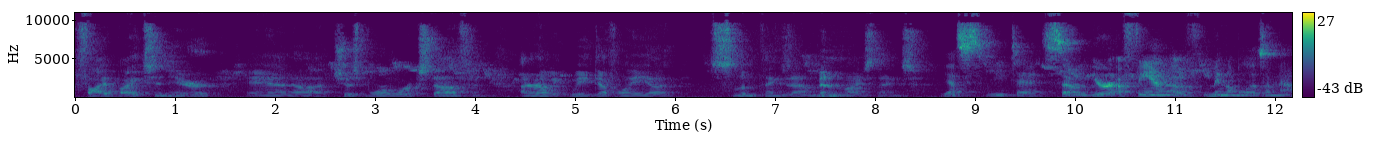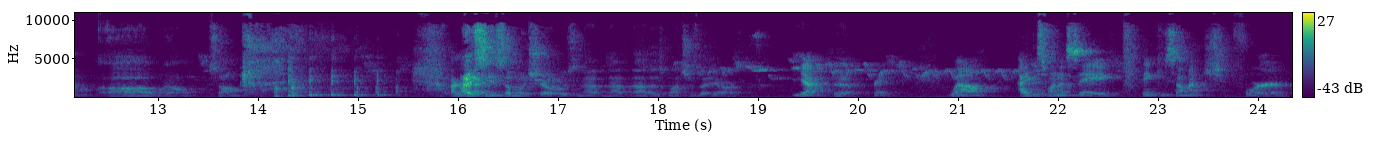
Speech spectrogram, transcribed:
five bikes in here, and uh, just more work stuff. And I don't know, we, we definitely uh, slim things down, minimize things. Yes, we did. So you're a fan of minimalism now. Uh, well, some. Right. I've seen some of the shows, not not not as much as they are. Yeah, Yeah. right. Well, I just want to say thank you so much for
